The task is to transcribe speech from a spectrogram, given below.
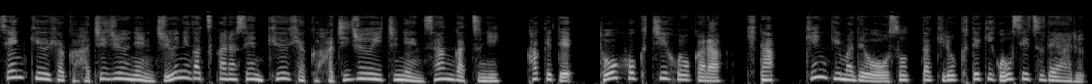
1980年12月から1981年3月にかけて東北地方から北、近畿までを襲った記録的豪雪である。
